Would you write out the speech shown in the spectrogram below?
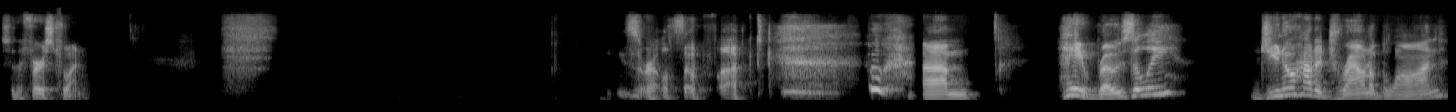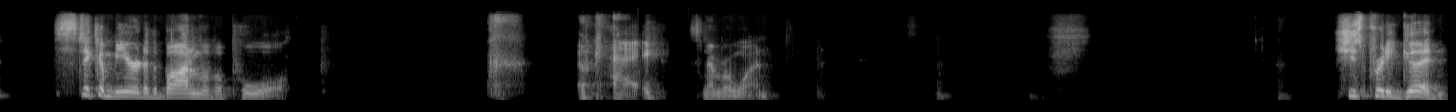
So the first one. These are all so fucked. Um, hey, Rosalie, do you know how to drown a blonde? Stick a mirror to the bottom of a pool. Okay. It's number one. She's pretty good,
